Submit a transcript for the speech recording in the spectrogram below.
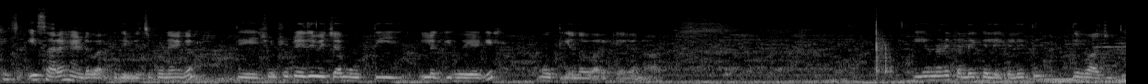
ਠੀਕ ਇਹ ਸਾਰਾ ਹੈਂਡ ਵਰਕ ਦੇ ਵਿੱਚ ਬਣਿਆ ਹੈਗਾ ਤੇ ਛੋਟੇ ਛੋਟੇ ਇਹਦੇ ਵਿੱਚ ਆ ਮੋਤੀ ਲੱਗੀ ਹੋਈ ਹੈਗੀ, ਮੋਤੀਆਂ ਦਾ ਵਰਕ ਹੈਗਾ ਨਾਲ। ਇਹ ਉਹਨਾਂ ਨੇ ਕੱਲੇ ਗਲੇ ਗਲੇ ਤੇ ਤੇ ਬਾਜੂ ਤੇ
